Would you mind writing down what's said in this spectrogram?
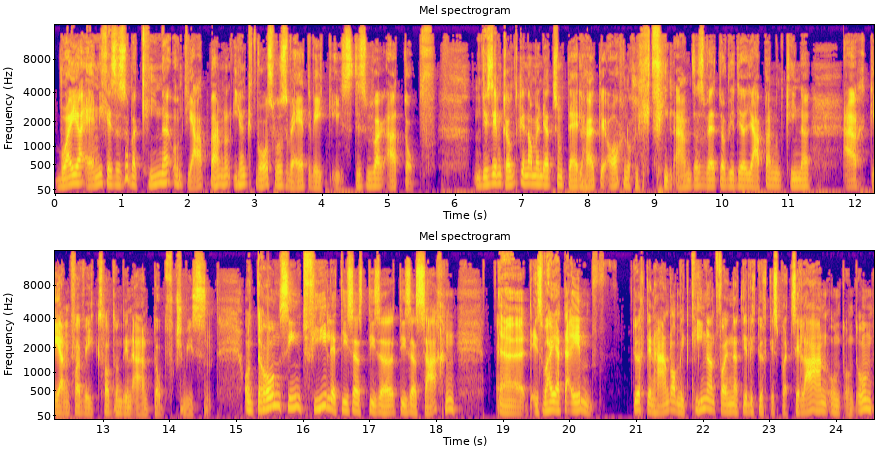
war ja eigentlich, also so China und Japan irgendwas, was weit weg ist. Das war ein Topf. Und das ist im Grunde genommen ja zum Teil heute auch noch nicht viel anders, weil da wird ja Japan und China auch gern verwechselt und in einen Topf geschmissen. Und darum sind viele dieser, dieser, dieser Sachen, äh, es war ja da eben durch den Handel mit China und vor allem natürlich durch das Porzellan und, und, und,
